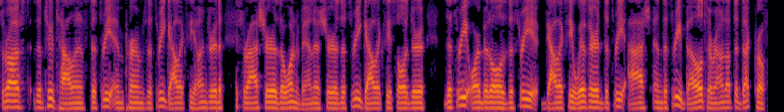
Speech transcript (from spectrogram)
Thrust, the two Talents, the three Imperms, the three Galaxy Hundred, Thrasher, the one Vanisher, the three Galaxy Soldier, the three Orbital, the three Galaxy Wizard, the three Ash, and the three Bell to round out the deck profile.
